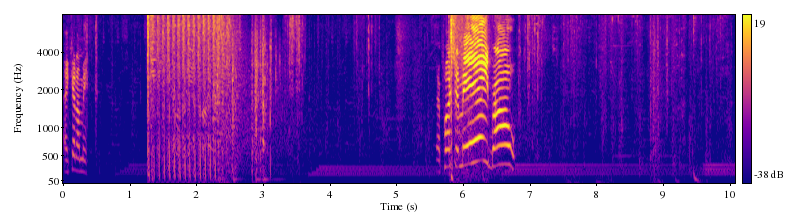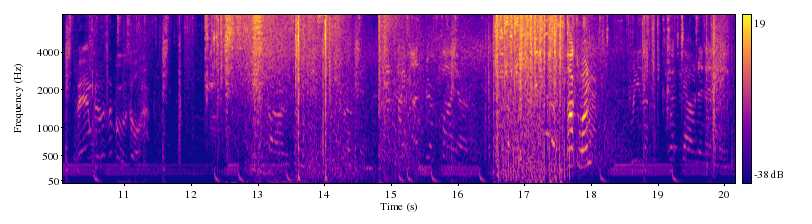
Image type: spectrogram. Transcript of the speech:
Hey, kid on me. They're pushing me, bro! Bam goes the boozle. Bonds are easily broken. I'm under fire. Knocked one. Cut down an enemy.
